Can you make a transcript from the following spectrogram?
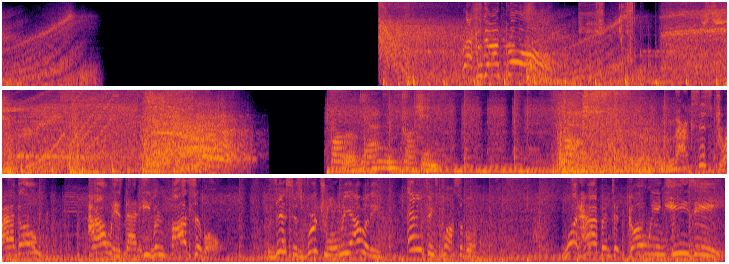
Possible? This is virtual reality. Anything's possible. What happened to going easy?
